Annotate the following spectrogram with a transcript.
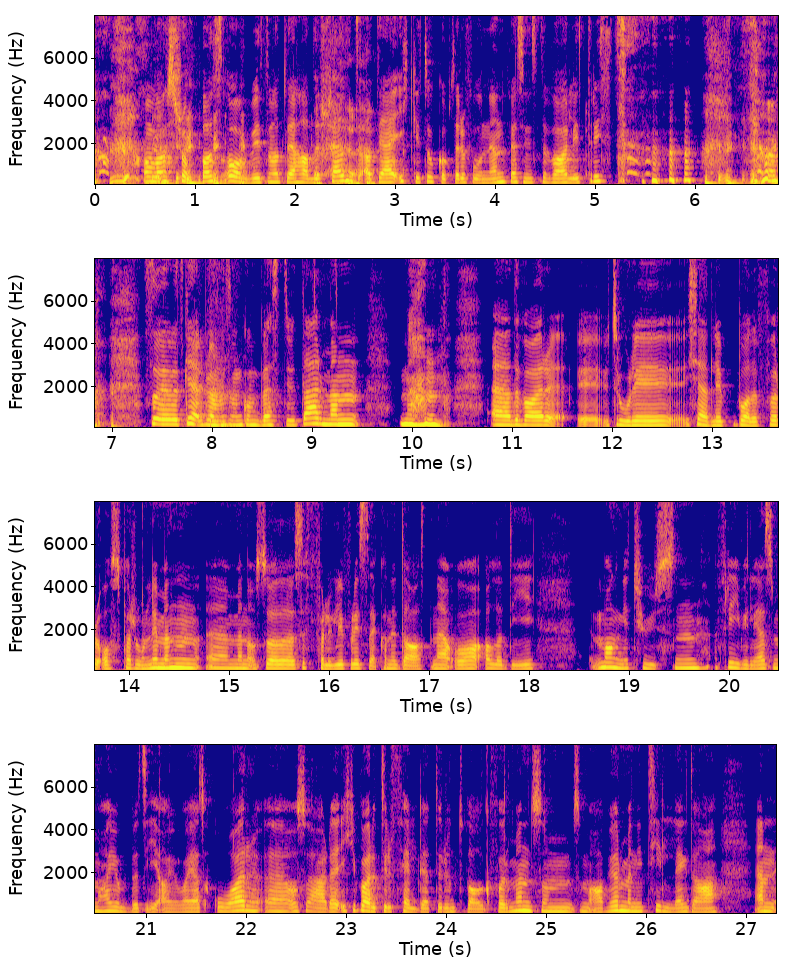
og var såpass overbevist om at det hadde skjedd, at jeg ikke tok opp telefonen igjen, for jeg syntes det var litt trist. så, så jeg vet ikke helt hvem som kom best ut der, men, men eh, det var eh, utrolig kjedelig både for oss personlig, men, eh, men også selvfølgelig for disse kandidatene og alle de mange tusen frivillige som har jobbet i Iowa i et år. eh, Og så er det ikke bare tilfeldigheter rundt valgformen som, som avgjør, men i tillegg da en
